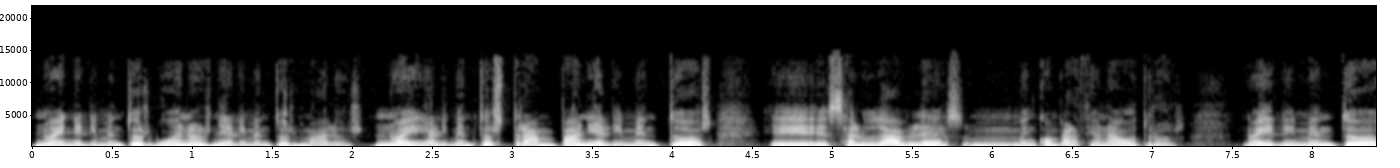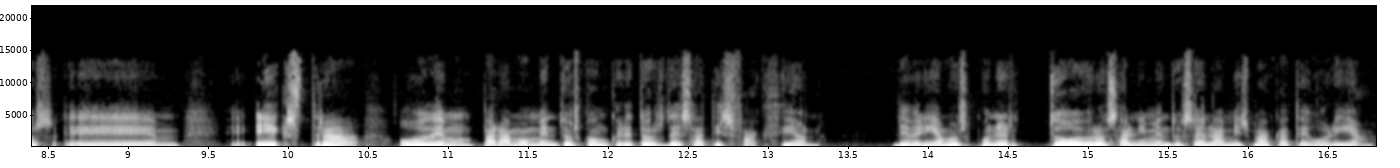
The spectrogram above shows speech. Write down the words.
No hay alimentos buenos ni alimentos malos. No hay alimentos trampa ni alimentos eh, saludables mm, en comparación a otros. No hay alimentos eh, extra o de- para momentos concretos de satisfacción. Deberíamos poner todos los alimentos en la misma categoría.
